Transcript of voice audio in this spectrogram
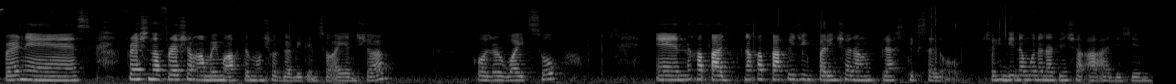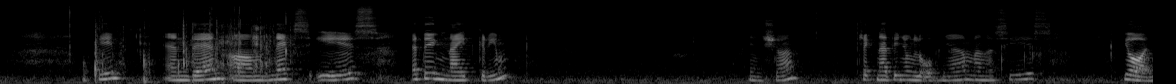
Fairness. Fresh na fresh ang amoy mo after mong siya gamitin. So, ayan siya. Color white soap. And nakapa nakapackaging pa rin siya ng plastic sa loob. So, hindi na muna natin siya aalisin. Okay? And then, um, next is, ito yung night cream. Yan siya. Check natin yung loob niya, mga sis. Yon.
